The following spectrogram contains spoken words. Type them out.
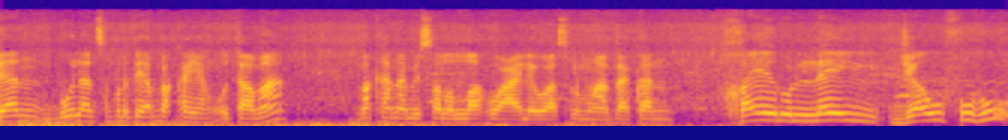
dan bulan seperti apakah yang utama? Maka Nabi sallallahu alaihi wasallam mengatakan khairul lail jawfuhu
